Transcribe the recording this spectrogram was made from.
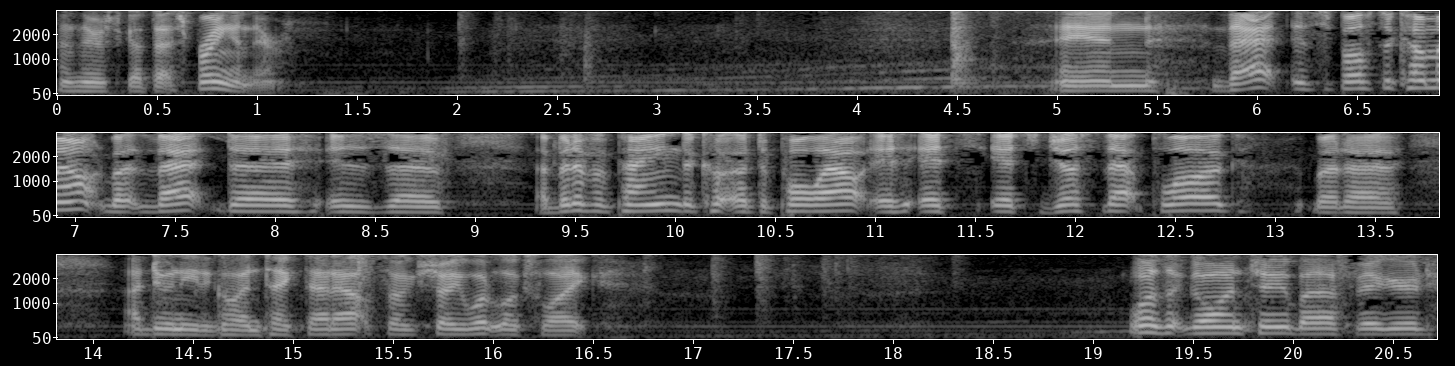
and there's got that spring in there. And that is supposed to come out, but that uh, is uh, a bit of a pain to, uh, to pull out. It, it's it's just that plug, but uh, I do need to go ahead and take that out so I can show you what it looks like. Wasn't going to, but I figured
